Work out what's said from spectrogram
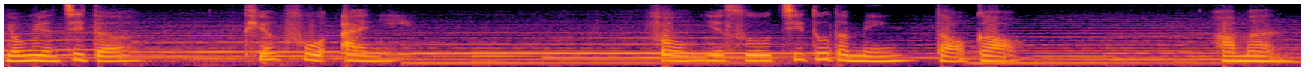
永远记得，天父爱你。奉耶稣基督的名祷告，阿门。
